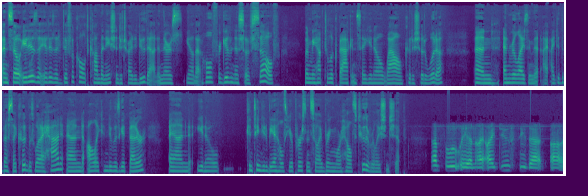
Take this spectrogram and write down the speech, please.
And so it is a, it is a difficult combination to try to do that. And there's you know that whole forgiveness of self when we have to look back and say you know wow coulda shoulda woulda, and and realizing that I, I did the best I could with what I had, and all I can do is get better, and you know continue to be a healthier person so I bring more health to the relationship. Absolutely, and I, I do see that uh,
